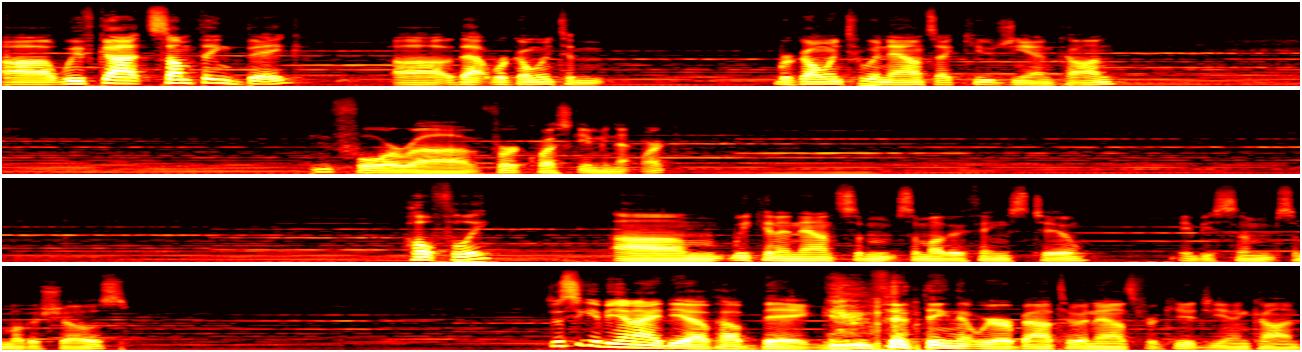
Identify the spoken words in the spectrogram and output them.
uh, we've got something big uh, that we're going to we're going to announce at QGNCon for uh, for Quest Gaming Network. Hopefully, um, we can announce some some other things too, maybe some some other shows. Just to give you an idea of how big the thing that we're about to announce for QGNCon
